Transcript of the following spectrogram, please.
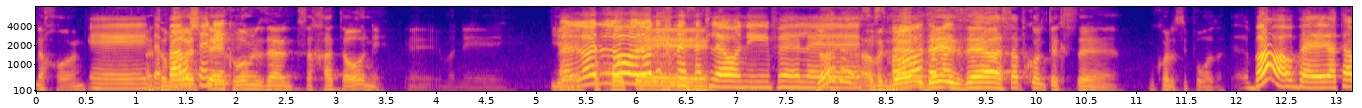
נכון. אה, את דבר אומרת, שני, אה, קוראים לזה הנצחת העוני. אה, אני לא, פחות, לא, לא אה, נכנסת לעוני לא יודע, אבל זה- ולסיסמאות, זה- אבל זה הסאב קונטקסט בכל הסיפור הזה. בוא, אתה,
